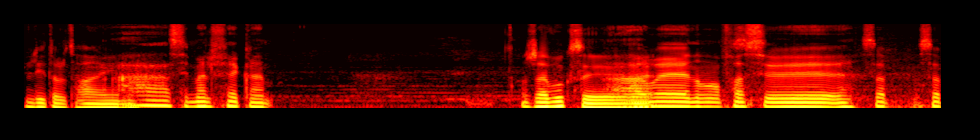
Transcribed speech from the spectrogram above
Little time. Ah, c'est mal fait quand même. J'avoue que c'est. Ah ouais. ouais, non, enfin c'est. Ça, ça-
